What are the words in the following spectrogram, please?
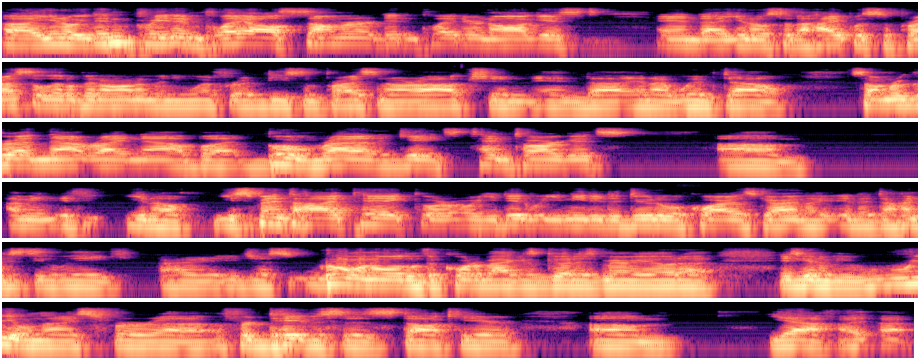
Uh, you know, he didn't he didn't play all summer. Didn't play during August, and uh, you know, so the hype was suppressed a little bit on him, and he went for a decent price in our auction, and uh, and I wimped out. So I'm regretting that right now. But boom, right out of the gates, ten targets. Um, I mean, if you know you spent a high pick or, or you did what you needed to do to acquire this guy in a, in a dynasty league, I just growing old with a quarterback as good as Mariota is going to be real nice for uh, for Davis's stock here. Um, yeah, I,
